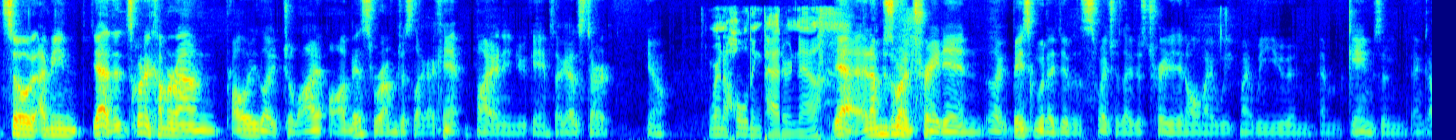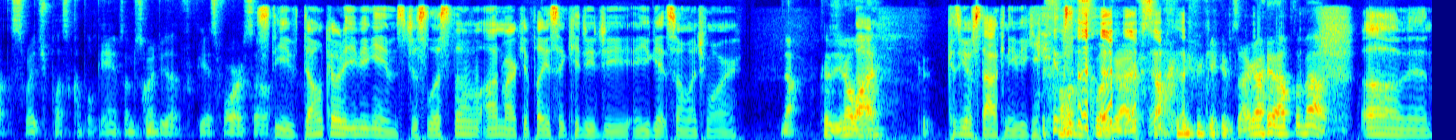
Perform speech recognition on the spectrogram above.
so I mean, yeah, it's going to come around probably like July, August, where I'm just like, I can't buy any new games. I got to start, you know, we're in a holding pattern now. Yeah, and I'm just going to trade in. Like basically, what I did with the Switch is I just traded in all my Wii, my Wii U and, and games and, and got the Switch plus a couple of games. I'm just going to do that for PS4. So Steve, don't go to EB Games. Just list them on Marketplace at Kijiji, and you get so much more. no, because you know why? Uh, because you have stock in EB Full Games. disclosure, I have stock in EB games. I gotta help them out. oh man.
